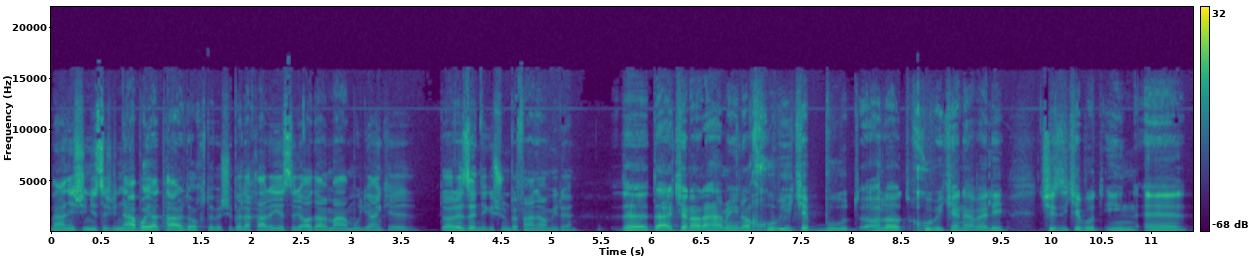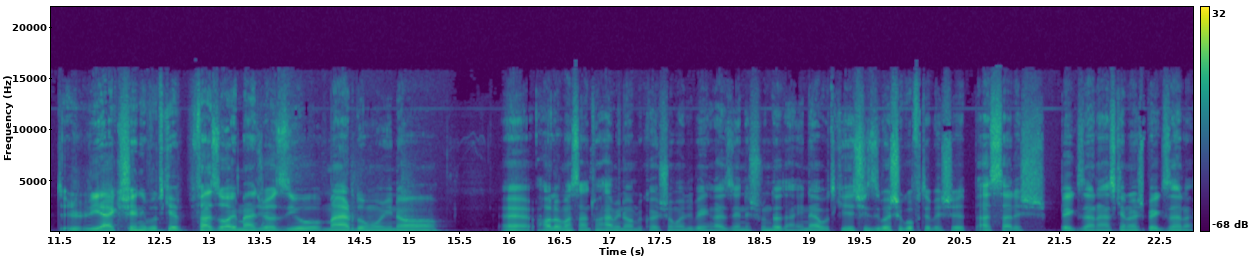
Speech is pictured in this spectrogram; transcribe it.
معنیش این نیستش که نباید پرداخته بشه. بالاخره یه سری آدم معمولی هن که داره زندگیشون به فنا میره. در کنار همه اینا خوبی که بود حالا خوبی که نه ولی چیزی که بود این ریاکشنی بود که فضاهای مجازی و مردم و اینا حالا مثلا تو همین آمریکای شمالی به این قضیه نشون دادن. این نبود که یه چیزی باشه گفته بشه از سرش بگذرن از کنارش بگذرن.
